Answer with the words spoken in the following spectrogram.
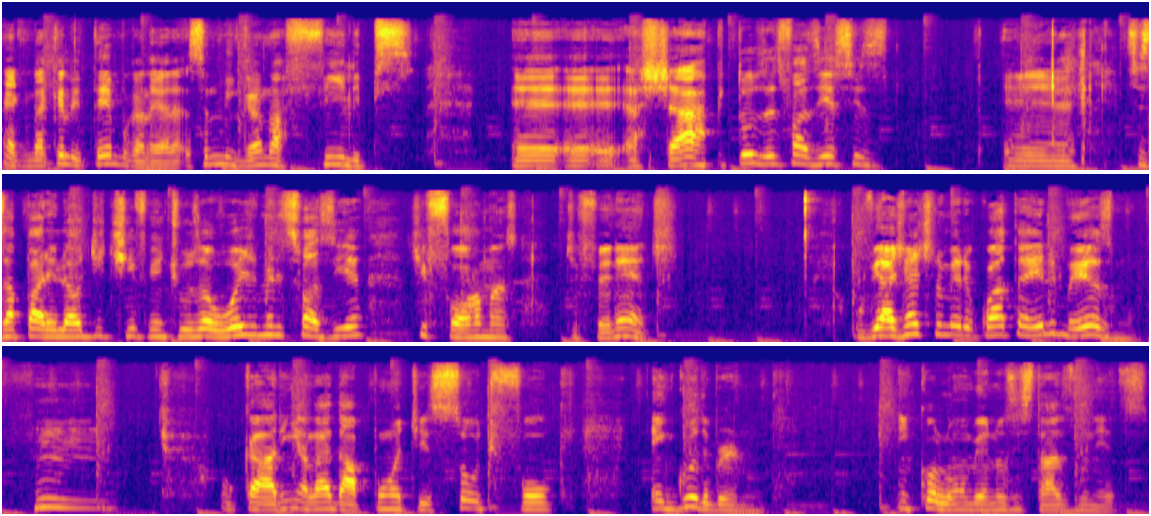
É que naquele tempo, galera, se não me engano, a Philips, é, é, é a Sharp, todos eles faziam esses é, esses aparelhos auditivos que a gente usa hoje, mas eles faziam de formas diferentes. O viajante número 4 é ele mesmo. Hum, o carinha lá da ponte South Folk em Goodburn, em Colômbia, nos Estados Unidos.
